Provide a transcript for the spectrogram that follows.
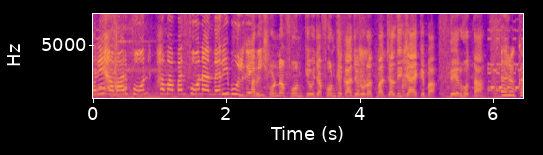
अरे हमार फ़ोन हम अपन फ़ोन अंदर ही भूल अरे छोड़ ना फ़ोन के वजह फ़ोन के का ज़रूरत बा जल्दी जाए के बा देर होता। रुका।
